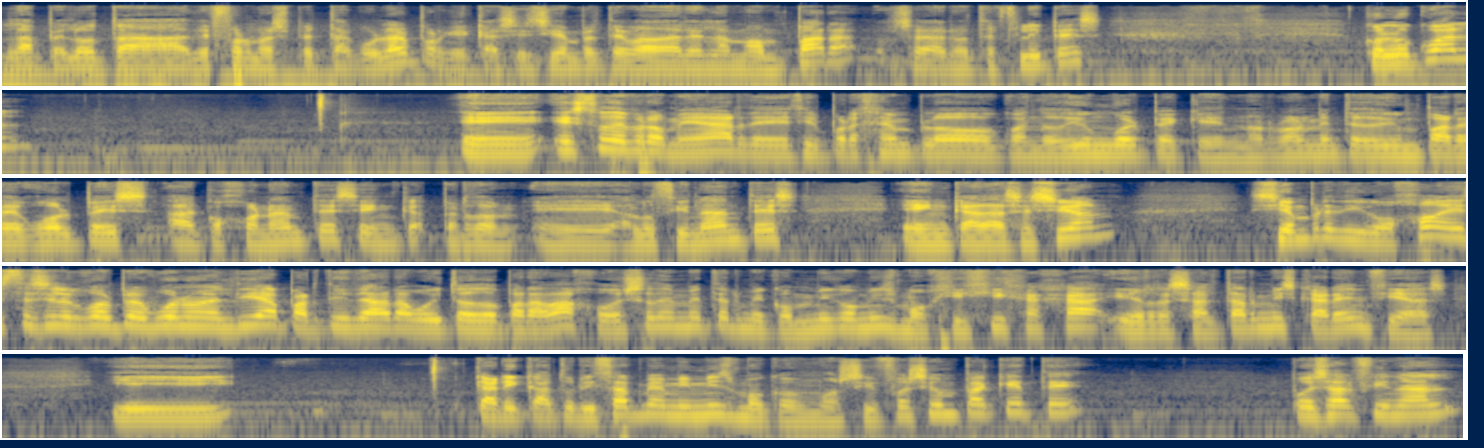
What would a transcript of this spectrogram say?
la pelota de forma espectacular, porque casi siempre te va a dar en la mampara, o sea, no te flipes. Con lo cual, eh, esto de bromear, de decir, por ejemplo, cuando doy un golpe, que normalmente doy un par de golpes acojonantes, en, perdón, eh, alucinantes en cada sesión, siempre digo, jo, este es el golpe bueno del día, a partir de ahora voy todo para abajo. Eso de meterme conmigo mismo, jiji, jaja, y resaltar mis carencias y caricaturizarme a mí mismo como si fuese un paquete, pues al final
